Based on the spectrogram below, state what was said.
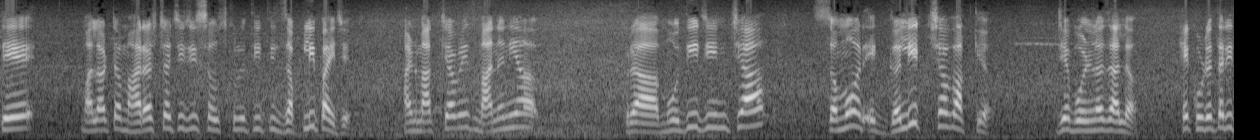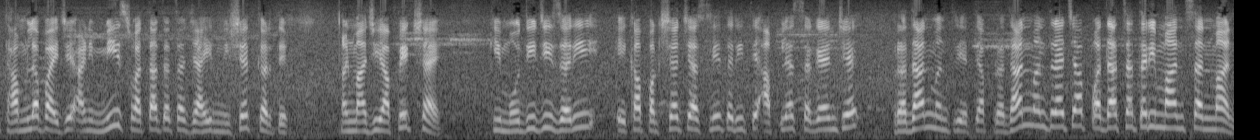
ते मला वाटतं महाराष्ट्राची जी संस्कृती ती जपली पाहिजे. आणि मागच्या वेळेस माननीय प्रा मोदीजींच्या समोर एक गलिच्छ वाक्य जे बोलणं झालं हे कुठेतरी थांबलं पाहिजे. आणि मी स्वतः त्याचा जाहीर निषेध करते. आणि माझी अपेक्षा आहे की मोदीजी जरी एका पक्षाचे असले तरी ते आपल्या सगळ्यांचे प्रधानमंत्री आहेत. त्या प्रधानमंत्र्याच्या पदाचा तरी मान सन्मान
